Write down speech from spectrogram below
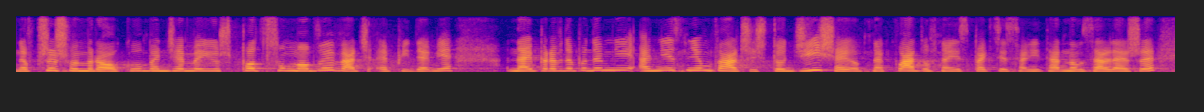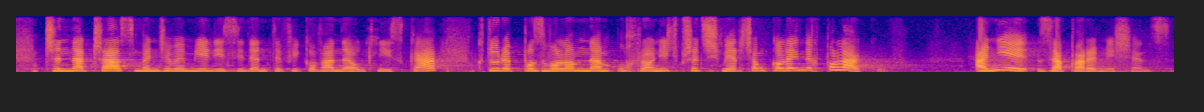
No w przyszłym roku będziemy już podsumowywać epidemię najprawdopodobniej, a nie z nią walczyć. To dzisiaj od nakładów na inspekcję sanitarną zależy, czy na czas będziemy mieli zidentyfikowane ogniska, które pozwolą nam uchronić przed śmiercią kolejnych Polaków, a nie za parę miesięcy.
